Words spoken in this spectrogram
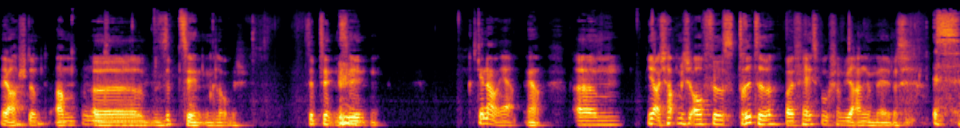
Ja, stimmt. Am Und, äh, 17. glaube ich. 17.10. Genau, ja. ja. Ähm, ja, ich habe mich auch fürs dritte bei Facebook schon wieder angemeldet. Ist,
